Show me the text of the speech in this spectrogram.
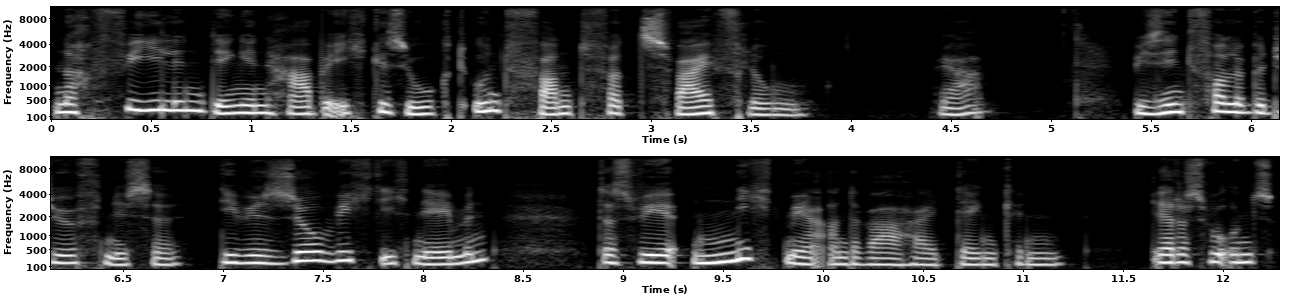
nach vielen Dingen habe ich gesucht und fand Verzweiflung. Ja, wir sind volle Bedürfnisse, die wir so wichtig nehmen, dass wir nicht mehr an der Wahrheit denken, ja, dass wir uns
